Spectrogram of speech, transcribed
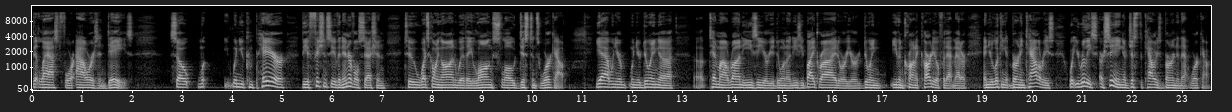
that last for hours and days. So when you compare the efficiency of an interval session to what's going on with a long, slow distance workout. Yeah, when you're when you're doing a, a 10 mile run easy, or you're doing an easy bike ride, or you're doing even chronic cardio for that matter, and you're looking at burning calories, what you really are seeing are just the calories burned in that workout.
